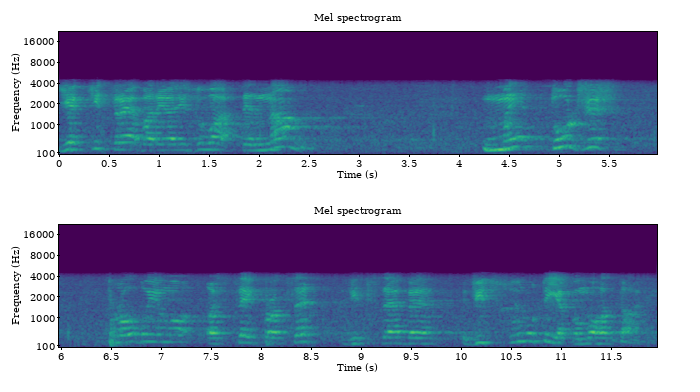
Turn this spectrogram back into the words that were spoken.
які треба реалізувати нам, ми тут же ж пробуємо ось цей процес від себе відсунути якомога далі.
